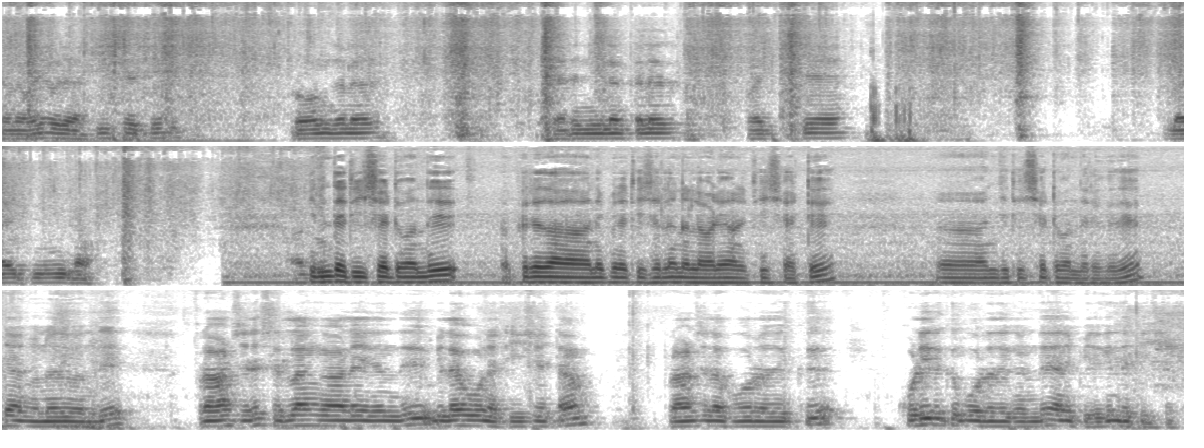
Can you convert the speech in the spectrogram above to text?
அந்த வழி ஒரு டிஷர்ட்டு ப்ரௌன் கலர் கருநீல கலர் பச்சை லைட் நீலம். இந்த டிஷர்ட் வந்து பிரதா அனுப்பின டிஷர்ட்டில் நல்ல வடிவான டிஷர்ட்டு அஞ்சு டிஷர்ட் வந்திருக்குது. நான் சொன்னது வந்து ஃப்ரான்ஸில் ஸ்ரீலங்காவிலேருந்து விலகுன டிஷர்ட்டாக ஃப்ரான்ஸில் போடுறதுக்கு குளிருக்கு போடுறதுக்கு வந்து அனுப்பியிருக்கு. இந்த டிஷர்ட்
